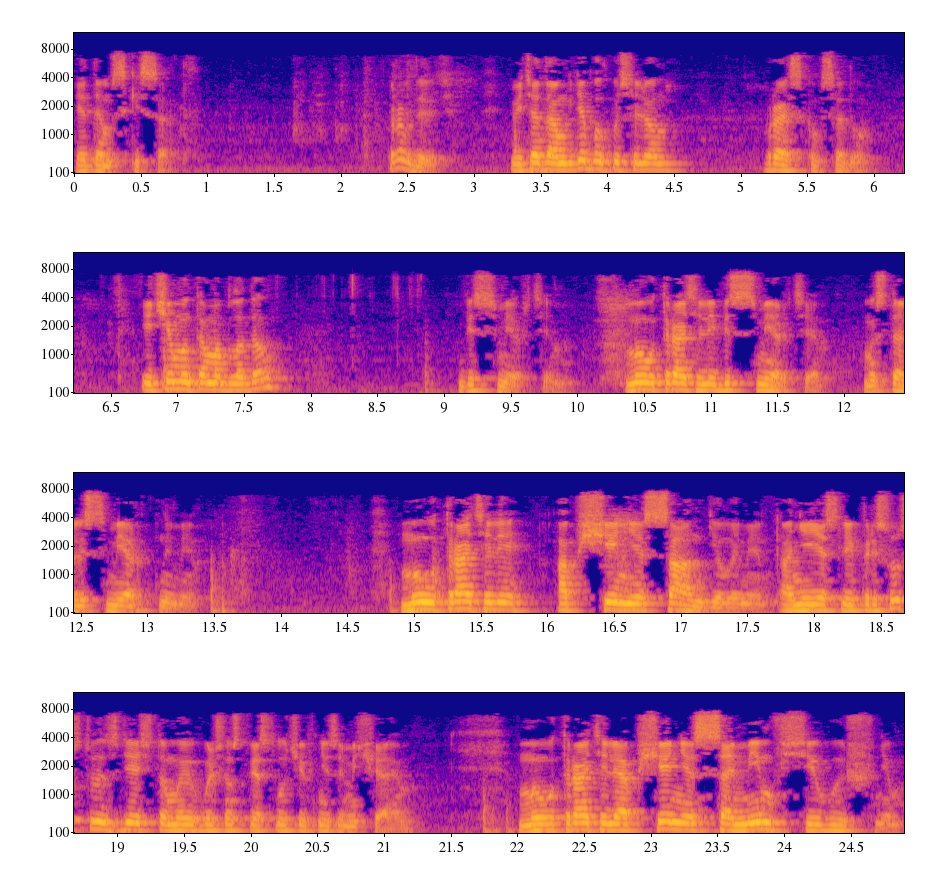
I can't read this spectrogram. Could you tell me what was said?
Эдемский сад. Правда ведь? Ведь Адам где был поселен? В райском саду. И чем он там обладал? бессмертием. Мы утратили бессмертие, мы стали смертными. Мы утратили общение с ангелами. Они, если и присутствуют здесь, то мы их в большинстве случаев не замечаем. Мы утратили общение с самим Всевышним.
